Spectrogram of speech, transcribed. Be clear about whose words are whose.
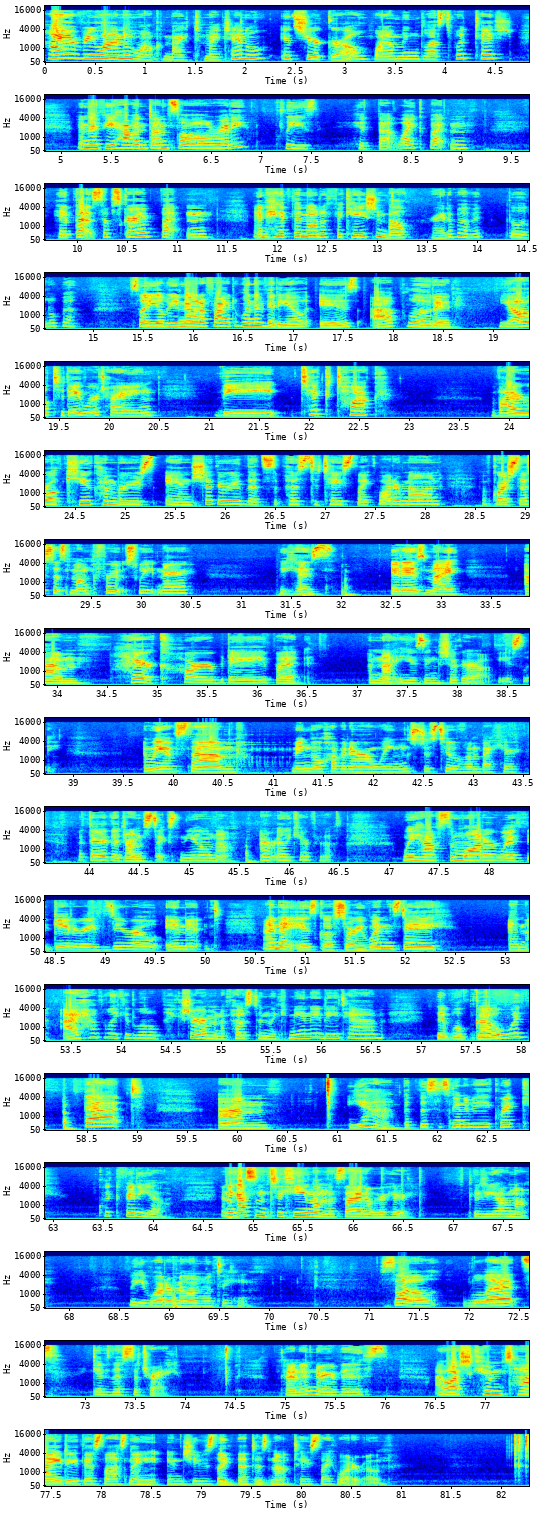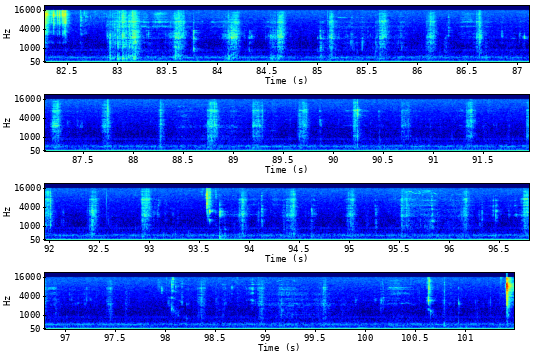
Speaker 1: Hi everyone and welcome back to my channel. It's your girl, Wyoming Blessed with Tish. And if you haven't done so already, please hit that like button, hit that subscribe button, and hit the notification bell right above it, the little bell. So you'll be notified when a video is uploaded. Y'all, today we're trying the TikTok viral cucumbers and sugar that's supposed to taste like watermelon. Of course, this is monk fruit sweetener because it is my um, higher carb day, but I'm not using sugar, obviously. And we have some mango habanero wings, just two of them back here. But they're the drumsticks, and y'all know I don't really care for those. We have some water with Gatorade Zero in it, and it is Ghost Story Wednesday. And I have like a little picture I'm going to post in the community tab that will go with that. Um, yeah, but this is going to be a quick, quick video. And I got some Tajín on the side over here, because y'all know we eat watermelon with Tajín. So let's give this a try. Kind of nervous. I watched Kim Tai do this last night, and she was like, that does not taste like watermelon.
